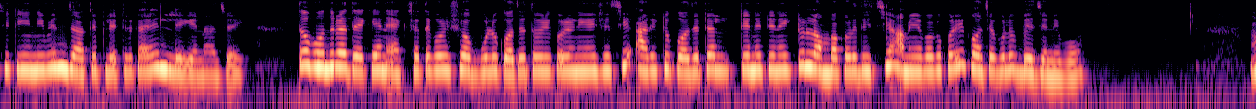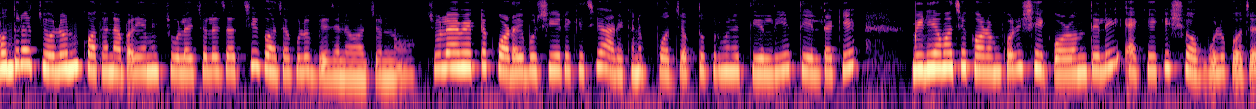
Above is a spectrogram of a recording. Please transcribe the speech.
ছিটিয়ে নেবেন, যাতে প্লেটের গায়ে লেগে না যায়। তো বন্ধুরা, দেখেন, একসাথে করে সবগুলো গজা তৈরি করে নিয়ে এসেছি। আর একটু গজাটা টেনে টেনে একটু লম্বা করে দিচ্ছি। আমি এভাবে করে গজাগুলো বেজে নেব। বন্ধুরা, চলুন কথা না পারি আমি চুলায় চলে যাচ্ছি গজাগুলো বেজে নেওয়ার জন্য। চুলায় আমি একটা কড়াই বসিয়ে রেখেছি আর এখানে পর্যাপ্ত পরিমাণে তেল দিয়ে তেলটাকে মিডিয়াম আছে গরম করে সেই গরম তেলেই একে একে সবগুলো গজা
